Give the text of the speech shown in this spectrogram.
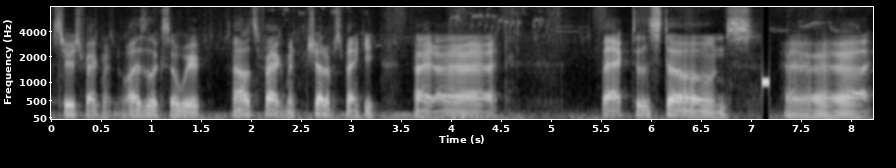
Serious fragment. Why does it look so weird? Oh, it's a fragment. Shut up, Spanky. All right, all right, all right. All right. Back to the stones. All right, all right, all right.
